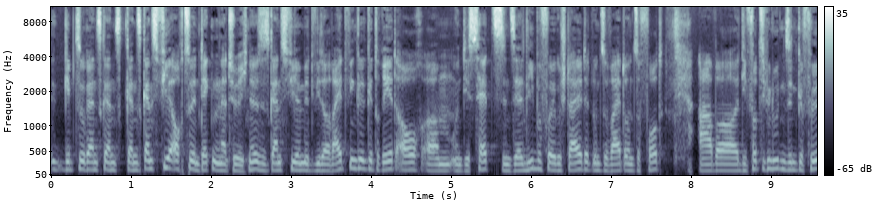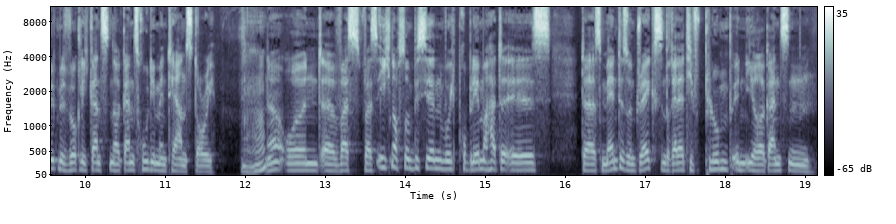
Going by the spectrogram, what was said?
gibt so ganz ganz ganz ganz viel auch zu entdecken natürlich. Ne, es ist ganz viel mit wieder Weitwinkel gedreht auch ähm, und die Sets sind sehr liebevoll gestaltet und so weiter und so fort. Aber die 40 Minuten sind gefüllt mit wirklich ganz einer ganz rudimentären Story. Mhm. Ne? Und äh, was, was ich noch so ein bisschen, wo ich Probleme hatte, ist, dass Mantis und Drax sind relativ plump in ihrer ganzen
